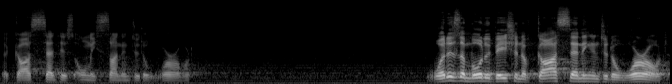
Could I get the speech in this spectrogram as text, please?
That God sent his only son into the world. What is the motivation of God sending into the world?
